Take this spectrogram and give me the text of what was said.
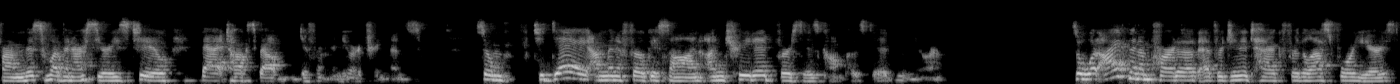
from this webinar series too that talks about different manure treatments. So today I'm going to focus on untreated versus composted manure. So what I've been a part of at Virginia Tech for the last four years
